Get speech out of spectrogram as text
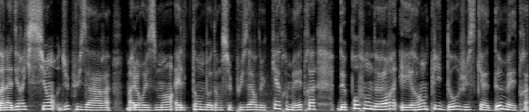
dans la direction du puisard. Malheureusement, elle tombe dans ce puisard de 4 mètres de profondeur et rempli d'eau jusqu'à 2 mètres.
